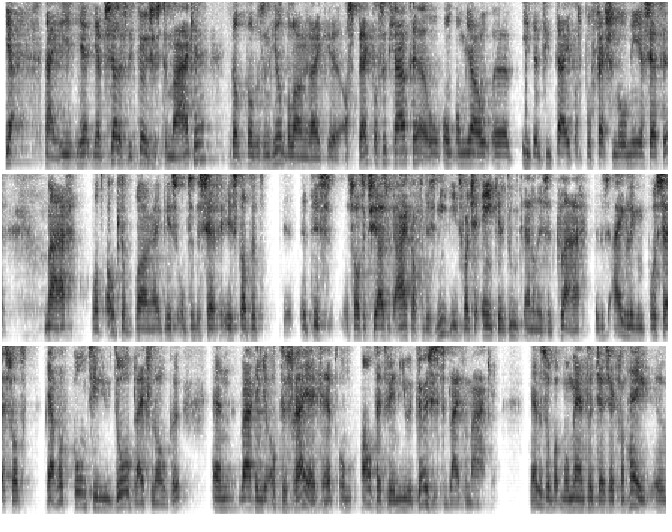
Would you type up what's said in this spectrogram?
Ja, nou, je, je hebt zelf de keuzes te maken. Dat, dat is een heel belangrijk uh, aspect als het gaat hè, om, om jouw uh, identiteit als professional neerzetten. Maar wat ook heel belangrijk is om te beseffen, is dat het, het is, zoals ik zojuist ook aangaf, het is niet iets wat je één keer doet en dan is het klaar. Het is eigenlijk een proces wat, ja, wat continu door blijft lopen. En waarin je ook de vrijheid hebt om altijd weer nieuwe keuzes te blijven maken. Dus op het moment dat jij zegt van hé, hey, uh,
